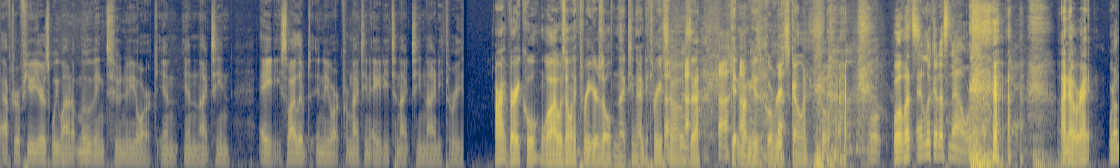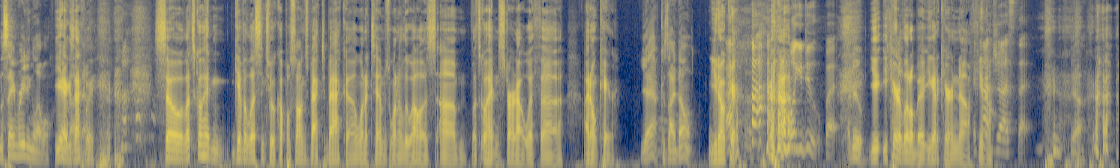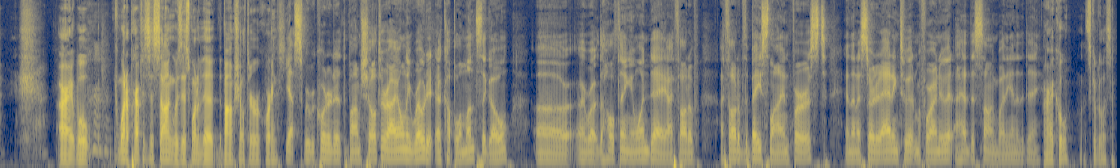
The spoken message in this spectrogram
after a few years, we wound up moving to New York in in 1980. So I lived in New York from 1980 to 1993. All right, very cool. Well, I was only three years old in 1993, so I was uh, getting my musical roots going. Well, well, let's. and look at us now. We're on the, Yeah. I know, right? we're on the same reading level. Yeah, you and I now. exactly. So let's go ahead and give a listen to a couple songs back to back. Uh, one of Tim's, one of Luella's. Um, let's go ahead and start out with uh, "I Don't Care." Yeah, because I don't. You don't care? well, you do, but I do. you you care a little bit. You got to care enough, it's you know. just that. Yeah. All right. Well, want to preface this song? Was this one of the the bomb shelter recordings? Yes, we recorded it at the bomb shelter. I only wrote it a couple of months ago. Uh, I wrote the whole thing in one day. I thought of I thought of the bass line first, and then I started adding to it. And before I knew it, I had this song by the end of the day. All right, cool. Let's give it a listen.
